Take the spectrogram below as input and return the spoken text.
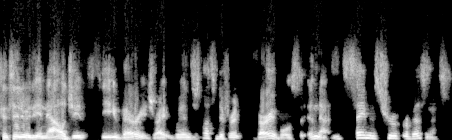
continuing the analogy, the sea varies, right? When there's lots of different variables in that. It's the same is true for business.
